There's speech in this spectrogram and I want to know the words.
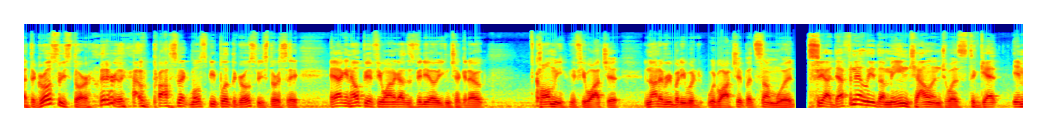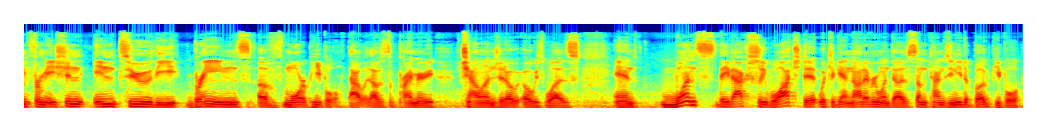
at the grocery store. Literally i would prospect most people at the grocery store say hey i can help you if you want i got this video you can check it out. Call me if you watch it. Not everybody would, would watch it but some would so yeah, definitely the main challenge was to get information into the brains of more people. That, that was the primary challenge. It always was. And once they've actually watched it, which again, not everyone does, sometimes you need to bug people.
